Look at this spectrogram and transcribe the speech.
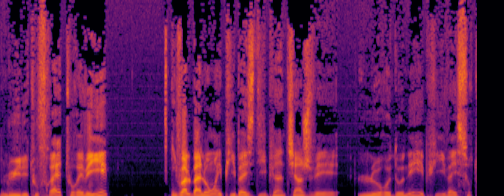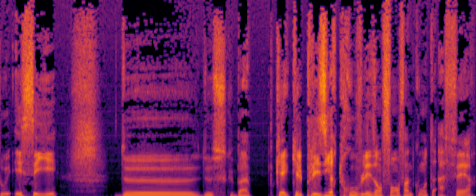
lui il est tout frais tout réveillé. Il voit le ballon et puis bah, il se dit Bien, tiens je vais le redonner et puis il va surtout essayer de de ce bah, quel, quel plaisir trouvent les enfants en fin de compte à faire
